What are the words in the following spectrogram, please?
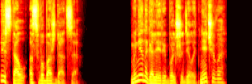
и стал освобождаться. Мне на галере больше делать нечего.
